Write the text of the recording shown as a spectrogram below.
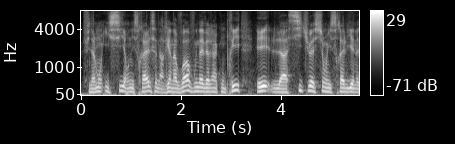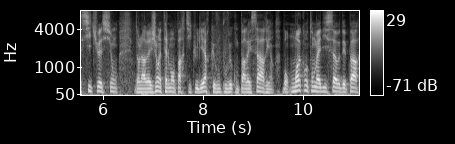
Finalement, ici, en Israël, ça n'a rien à voir. Vous n'avez rien compris. Et la situation israélienne, la situation dans la région est tellement particulière que vous pouvez comparer ça à rien. Bon, moi, quand on m'a dit ça au départ,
